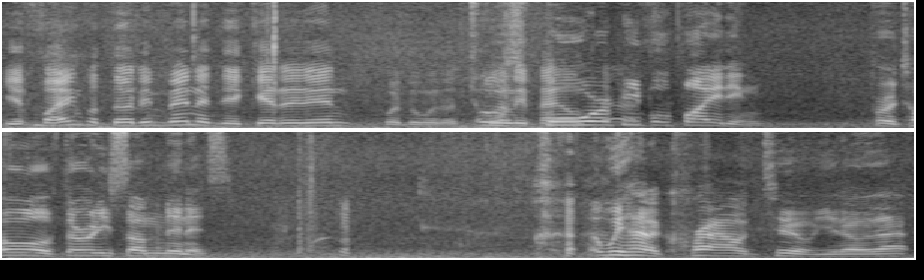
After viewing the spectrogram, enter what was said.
You're fighting for 30 minutes, you get it in with, with a it was four test. people fighting for a total of thirty some minutes. We had a crowd too. You know that?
